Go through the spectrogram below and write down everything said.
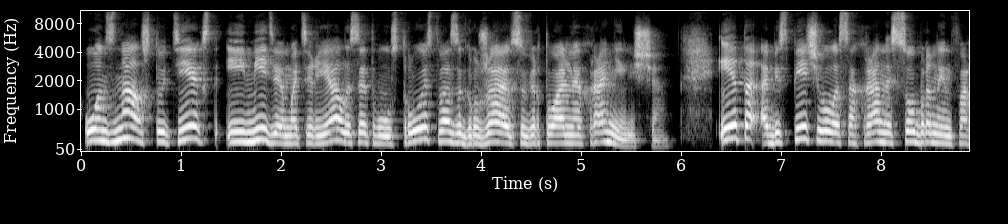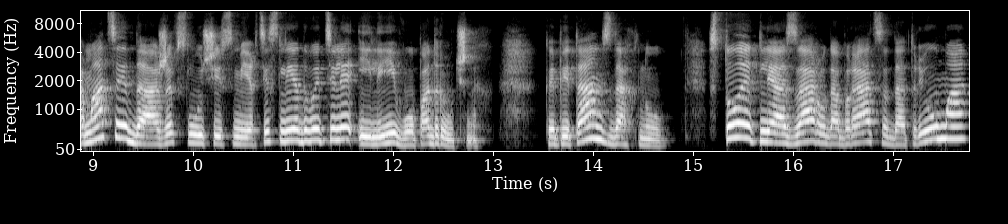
Он знал, что текст и медиаматериалы с этого устройства загружаются в виртуальное хранилище. Это обеспечивало сохранность собранной информации даже в случае смерти следователя или его подручных. Капитан вздохнул. Стоит ли Азару добраться до трюма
